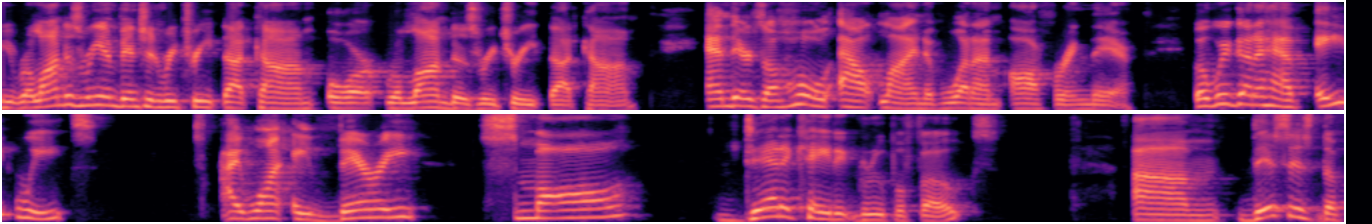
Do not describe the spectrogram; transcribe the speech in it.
Rolanda's Reinvention Retreat.com or Rolanda's Retreat.com. And there's a whole outline of what I'm offering there. But we're going to have eight weeks. I want a very small, dedicated group of folks. Um, this is the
